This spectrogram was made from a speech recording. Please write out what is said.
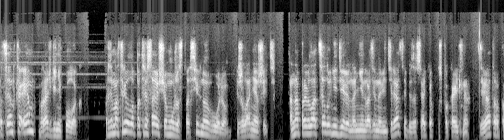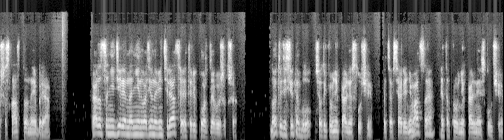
Пациентка М, врач-гинеколог, продемонстрировала потрясающее мужество, сильную волю и желание жить. Она провела целую неделю на неинвазивной вентиляции безо всяких успокоительных с 9 по 16 ноября. Кажется, неделя на неинвазивной вентиляции – это рекорд для выживших. Но это действительно был все-таки уникальный случай, хотя вся реанимация – это про уникальные случаи.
